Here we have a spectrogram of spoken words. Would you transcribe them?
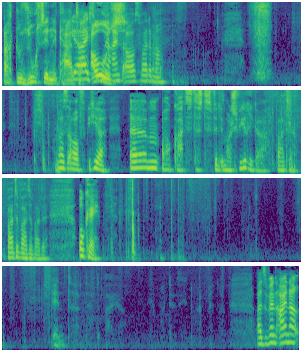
Ach, du suchst dir eine Karte ja, ich suche aus. mir eins aus. Warte mal. Pass auf, hier. Ähm, oh Gott, das, das wird immer schwieriger. Warte, warte, warte, warte. Okay. Internet-Eier. Also wenn einer...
